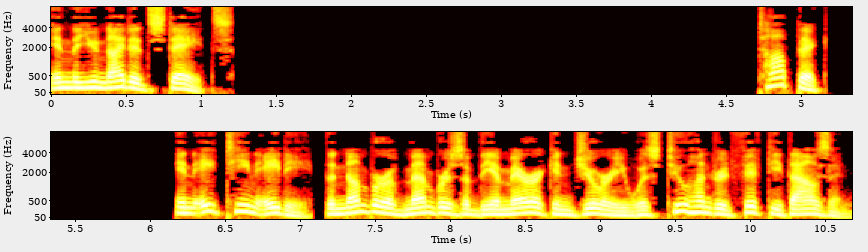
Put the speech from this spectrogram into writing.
In the United States In 1880, the number of members of the American Jewry was 250,000.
